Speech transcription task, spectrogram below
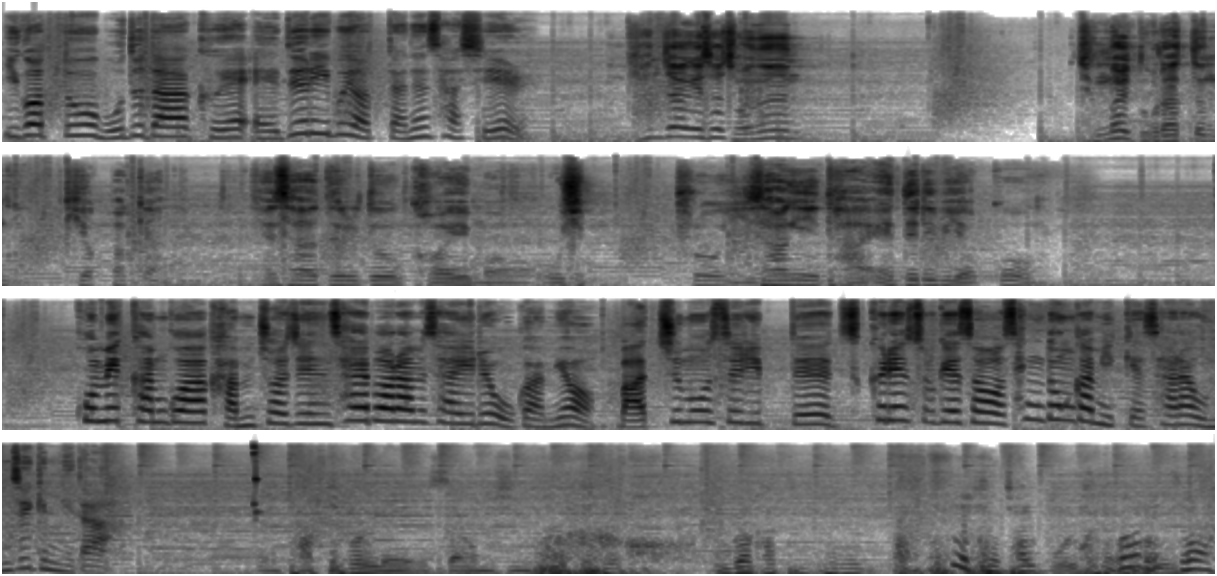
이것도 모두 다 그의 애드리브였다는 사실. 현장에서 저는 정말 놀았던 기억밖에 안 납니다. 대사들도 거의 뭐 50% 이상이 다 애드립이었고 코믹함과 감춰진 살벌함 사이를 오가며 맞춤 옷을 입듯 스크린 속에서 생동감 있게 살아 움직입니다. 좀 바퀴벌레 싸움이신 누가 같은 편인지 잘 몰라요.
